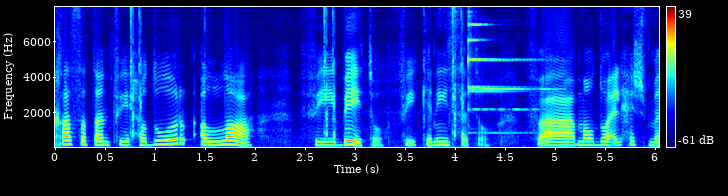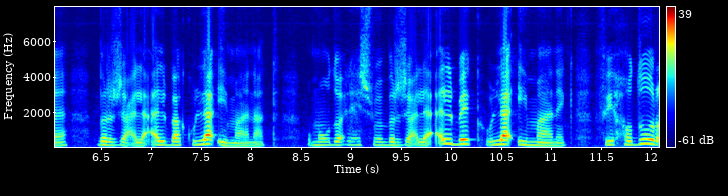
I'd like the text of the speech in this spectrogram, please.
خاصة في حضور الله في بيته في كنيسته. فموضوع الحشمة برجع لقلبك ولا إيمانك. وموضوع الحشمة برجع لقلبك ولا إيمانك. في حضور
